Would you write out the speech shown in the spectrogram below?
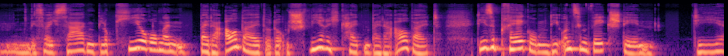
wie soll ich sagen, Blockierungen bei der Arbeit oder um Schwierigkeiten bei der Arbeit. Diese Prägungen, die uns im Weg stehen, die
